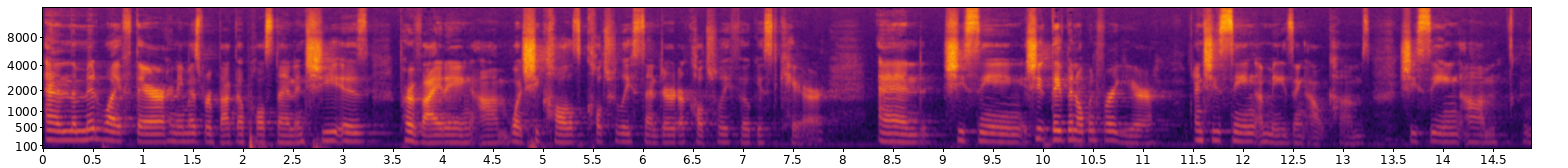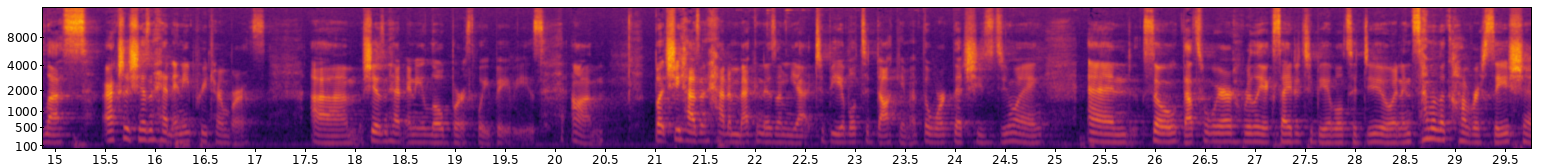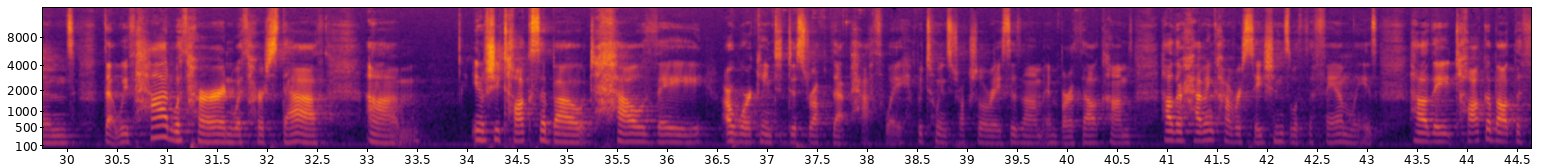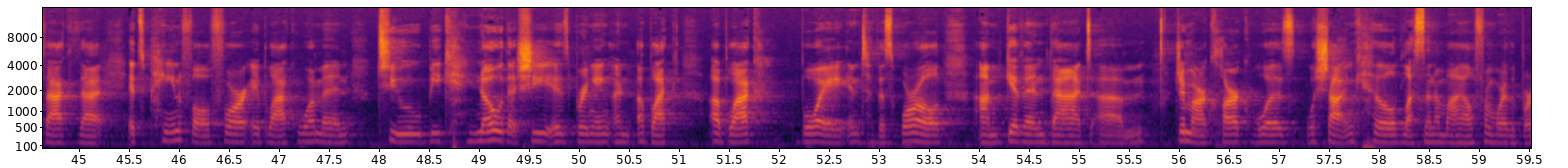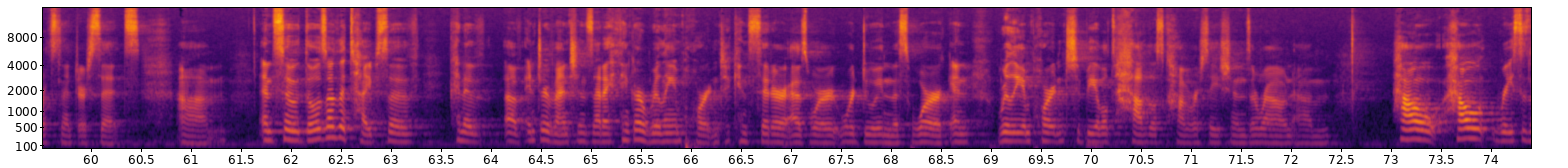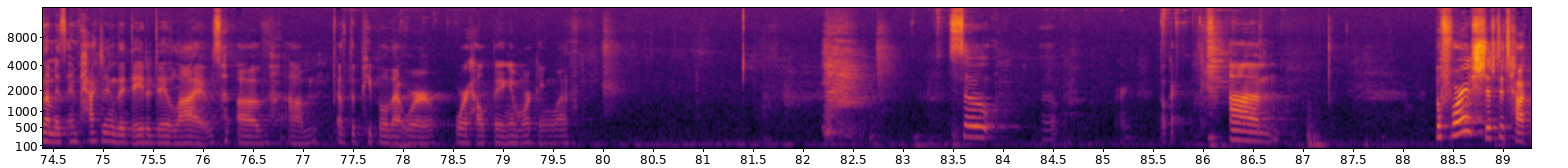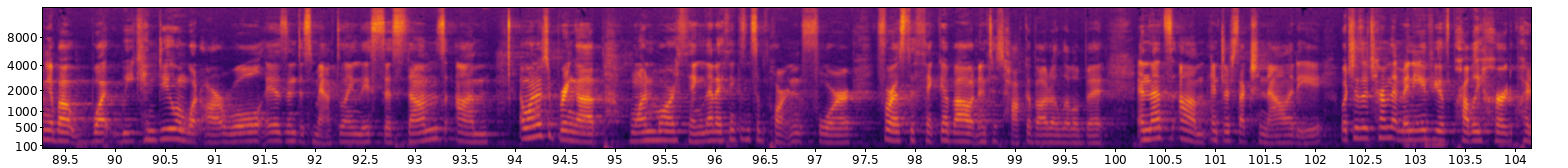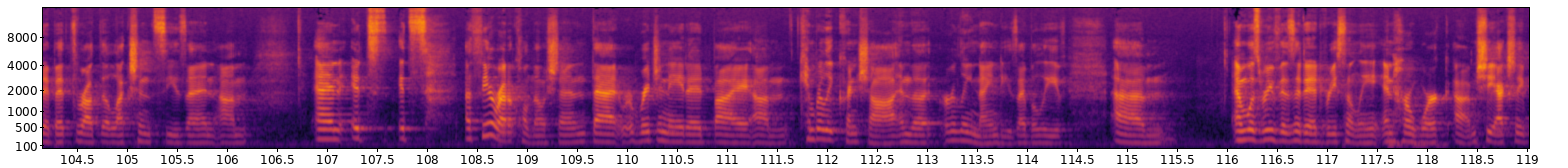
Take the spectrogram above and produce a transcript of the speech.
And the midwife there, her name is Rebecca Polston, and she is providing um, what she calls culturally centered or culturally focused care. And she's seeing, she, they've been open for a year, and she's seeing amazing outcomes. She's seeing um, less, actually, she hasn't had any preterm births. Um, she hasn't had any low birth weight babies. Um, but she hasn't had a mechanism yet to be able to document the work that she's doing. And so that's what we're really excited to be able to do. And in some of the conversations that we've had with her and with her staff, um, you know, she talks about how they are working to disrupt that pathway between structural racism and birth outcomes, how they're having conversations with the families, how they talk about the fact that it's painful for a black woman to be, know that she is bringing an, a, black, a black boy into this world, um, given that um, Jamar Clark was, was shot and killed less than a mile from where the birth center sits. Um, and so those are the types of kind of, of interventions that I think are really important to consider as we're, we're doing this work, and really important to be able to have those conversations around um, how, how racism is impacting the day to day lives of, um, of the people that we're, we're helping and working with. So, oh, okay. Um, before I shift to talking about what we can do and what our role is in dismantling these systems, um, I wanted to bring up one more thing that I think is important for, for us to think about and to talk about a little bit, and that's um, intersectionality, which is a term that many of you have probably heard quite a bit throughout the election season. Um, and it's, it's a theoretical notion that originated by um, Kimberly Crenshaw in the early 90s, I believe. And was revisited recently in her work. Um, she actually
